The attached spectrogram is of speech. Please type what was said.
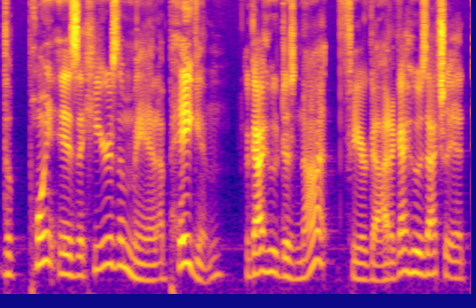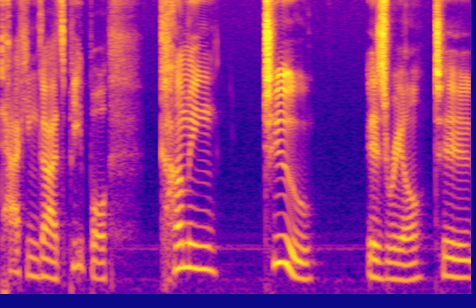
the point is that here's a man, a pagan, a guy who does not fear God, a guy who is actually attacking God's people, coming to Israel to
